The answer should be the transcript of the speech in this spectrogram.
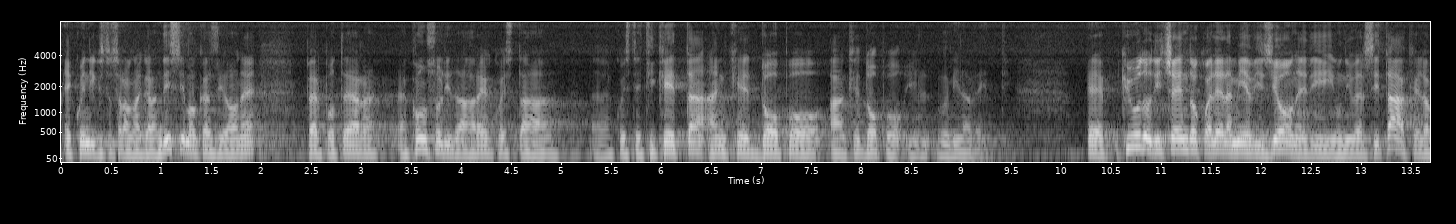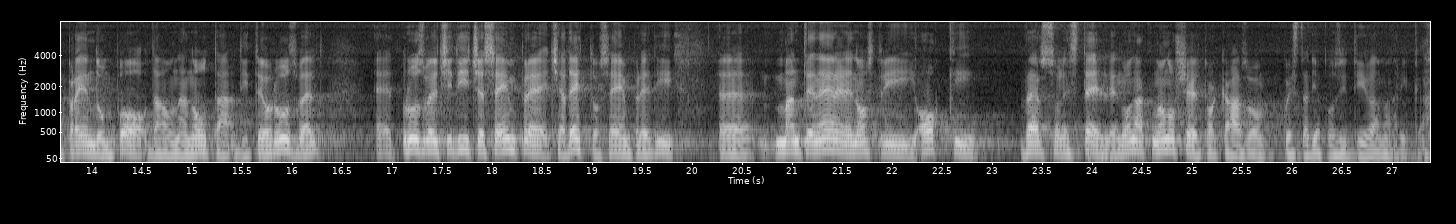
e quindi questa sarà una grandissima occasione per poter eh, consolidare questa, eh, questa etichetta anche dopo, anche dopo, il 2020. Eh, chiudo dicendo qual è la mia visione di università, che la prendo un po' da una nota di Theo Roosevelt, eh, Roosevelt ci dice sempre, ci ha detto sempre di eh, mantenere i nostri occhi verso le stelle. Non, ha, non, ho scelto a caso questa diapositiva, Marica.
